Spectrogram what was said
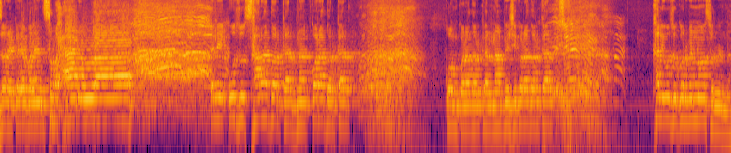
জোরে করে বলেন সুবাহান তাহলে অজু সারা দরকার না করা দরকার? কম করা দরকার না বেশি করা দরকার? খালি অজু করবেন না করবেন না।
